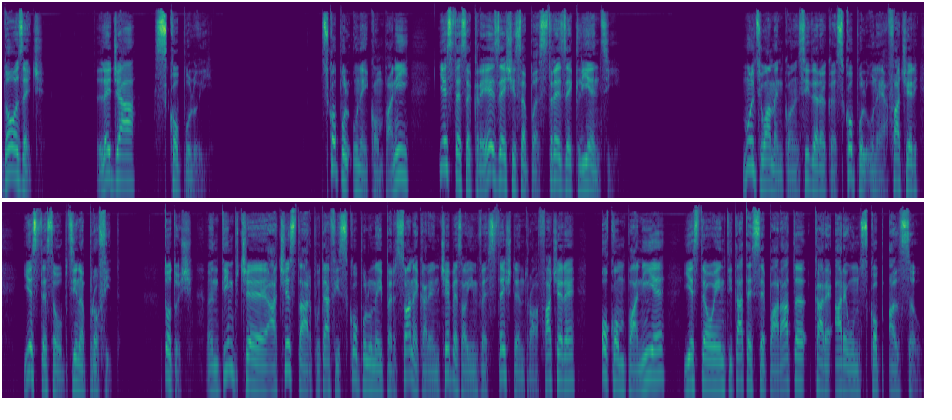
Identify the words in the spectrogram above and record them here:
20. Legea scopului Scopul unei companii este să creeze și să păstreze clienții. Mulți oameni consideră că scopul unei afaceri este să obțină profit. Totuși, în timp ce acesta ar putea fi scopul unei persoane care începe sau investește într-o afacere, o companie este o entitate separată care are un scop al său.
